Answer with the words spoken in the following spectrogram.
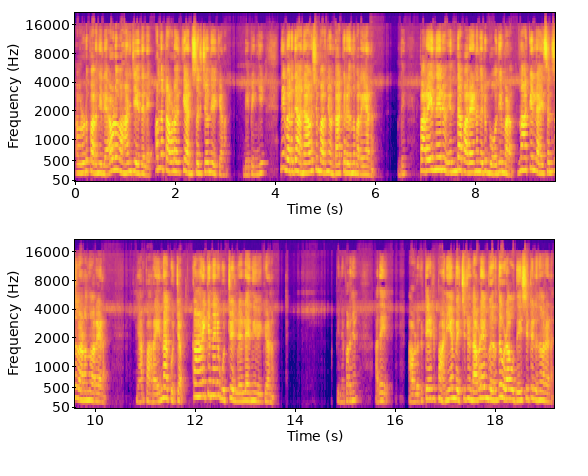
അവളോട് പറഞ്ഞില്ലേ അവൾ വാൺ ചെയ്തല്ലേ? എന്നിട്ട് അവളൊക്കെ അനുസരിച്ചോന്ന് ചോദിക്കണം. ഡി പിങ്കി നീ വെറുതെ അനാവശ്യം പറഞ്ഞുണ്ടാക്കരുതെന്ന് പറയാണ്. പറയുന്നതിനും എന്താ പറയണമെന്നൊരു ബോധ്യം വേണം. നാക്കിൽ ലൈസൻസ് വേണമെന്ന് പറയണം. ഞാൻ പറയുന്ന കുറ്റം കാണിക്കുന്നതിന് കുറ്റമില്ലല്ലേ എന്ന് ചോദിക്കുകയാണ്. പിന്നെ പറഞ്ഞു അതെ അവൾ കിട്ടിയായിട്ട് പണി ഞാൻ വെച്ചിട്ടുണ്ട്. അവളെ വെറുതെ വിടാൻ ഉദ്ദേശിച്ചിട്ടില്ലെന്ന് പറയണം.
